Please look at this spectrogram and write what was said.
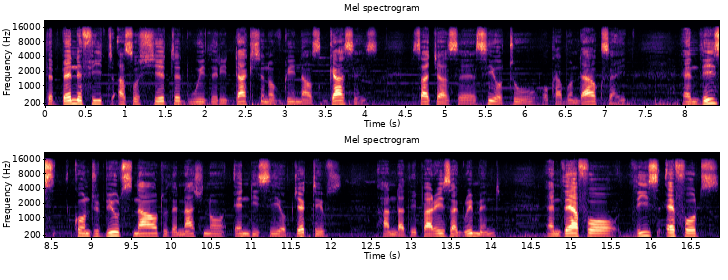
the benefit associated with the reduction of greenhouse gases such as uh, CO2 or carbon dioxide and this contributes now to the national NDC objectives under the Paris Agreement and therefore these efforts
